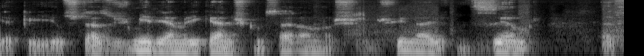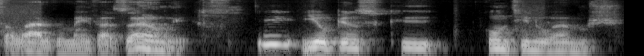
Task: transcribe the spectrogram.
E aqui os Estados Unidos, os mídias americanos começaram nos, nos, finais de dezembro a falar de uma invasão, e, e eu penso que continuamos.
